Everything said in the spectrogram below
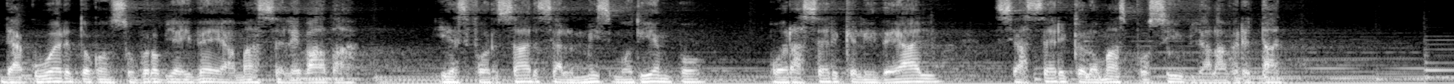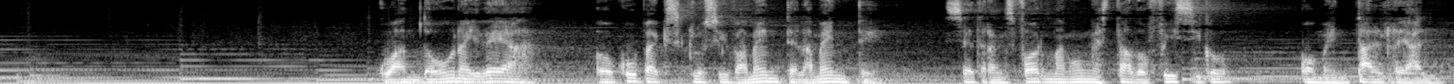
de acuerdo con su propia idea más elevada y esforzarse al mismo tiempo por hacer que el ideal se acerque lo más posible a la verdad. Cuando una idea ocupa exclusivamente la mente, se transforma en un estado físico o mental real.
